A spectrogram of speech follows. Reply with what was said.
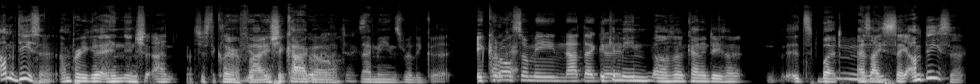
I'm decent. I'm pretty good. And in, Chi- I, just to clarify, the in Chicago Chicago, that means really good. It could Okay. also mean not that good. It can mean also kind of decent. It's but as I Mm. say, I'm decent.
